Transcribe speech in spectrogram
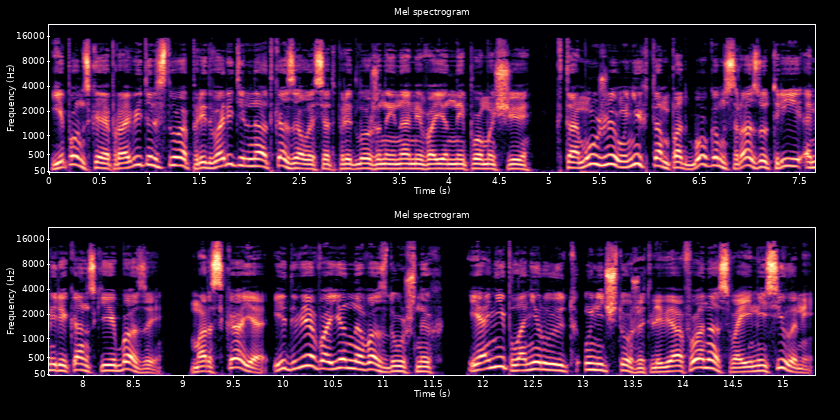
Японское правительство предварительно отказалось от предложенной нами военной помощи. К тому же у них там под боком сразу три американские базы. Морская и две военно-воздушных. И они планируют уничтожить Левиафана своими силами.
